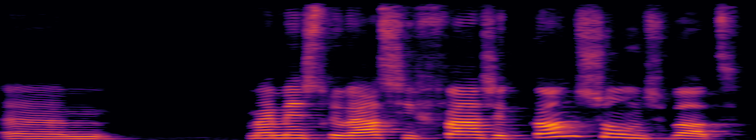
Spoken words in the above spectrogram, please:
um, mijn menstruatiefase kan soms wat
